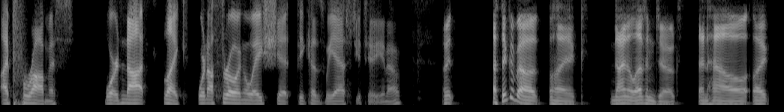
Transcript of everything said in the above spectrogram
I promise. We're not like we're not throwing away shit because we asked you to, you know? I mean, I think about like 9/11 jokes and how like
